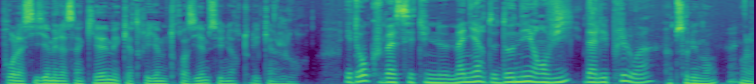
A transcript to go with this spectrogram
pour la sixième et la cinquième, et quatrième, troisième, c'est une heure tous les quinze jours. Et donc, bah, c'est une manière de donner envie d'aller plus loin. Absolument. Voilà.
